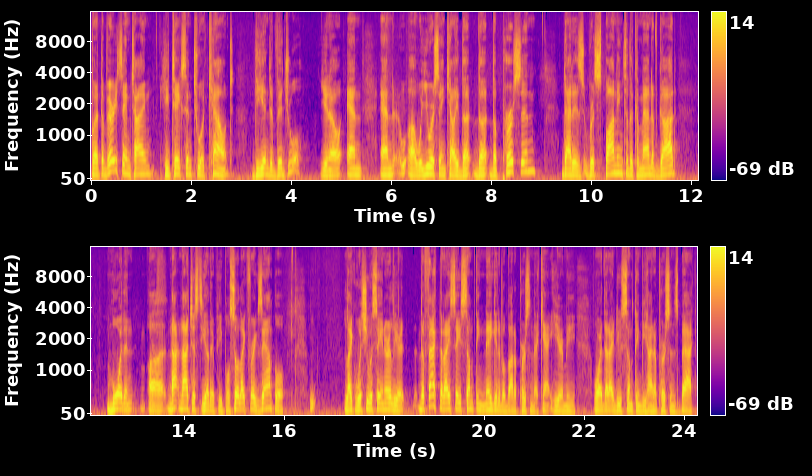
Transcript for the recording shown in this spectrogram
But at the very same time, He takes into account the individual, you know, and and uh, what you were saying, Kelly, the the the person that is responding to the command of God more than uh, not not just the other people. So, like for example, like what she was saying earlier, the fact that I say something negative about a person that can't hear me, or that I do something behind a person's back,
